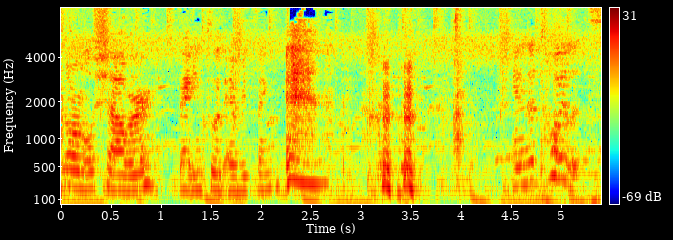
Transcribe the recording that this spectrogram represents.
normal shower. They include everything. In the toilets.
